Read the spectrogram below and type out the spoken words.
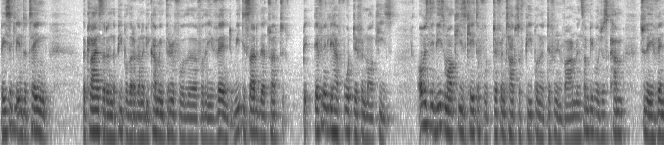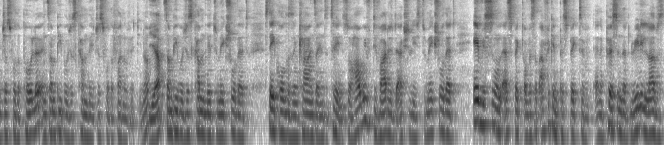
basically entertain the clients that are and the people that are going to be coming through for the for the event, we decided that to have to definitely have four different marquees. Obviously, these marquees cater for different types of people in a different environment. Some people just come to the event just for the polo, and some people just come there just for the fun of it. You know, Yeah. Some people just come there to make sure that stakeholders and clients are entertained. So how we've divided it actually is to make sure that every single aspect of a South African perspective and a person that really loves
